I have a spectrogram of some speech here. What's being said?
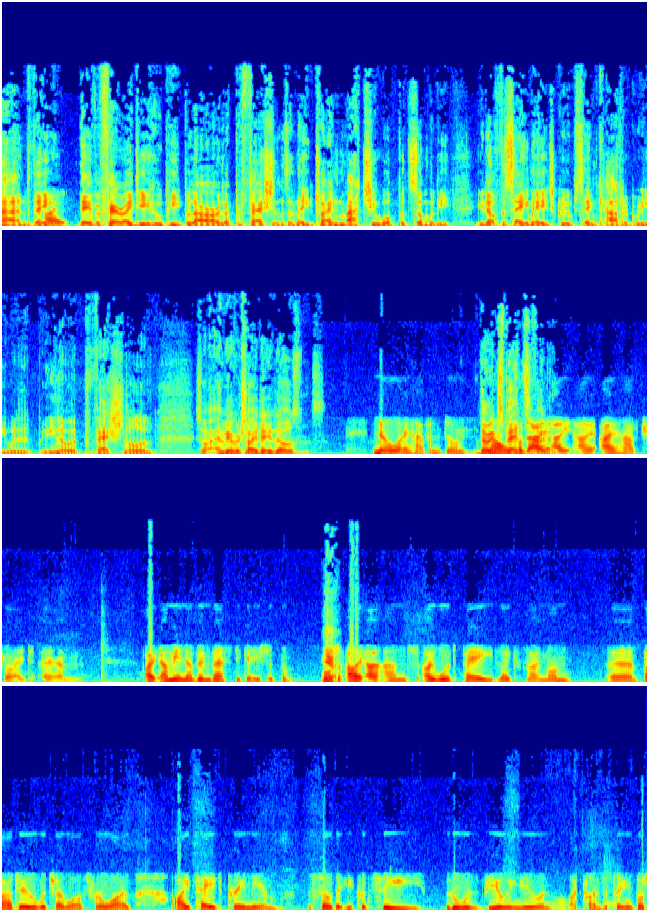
and they Right. they have a fair idea who people are, their professions, and they try and match you up with somebody you know of the same age group, same category, with a, you know a professional. And so, have you ever tried any of those? ones? No, I haven't done. They're no, expensive, but I I. I, I, I have tried. Um, I, I mean, I've investigated them, but Yeah. I, I and I would pay like if I'm on uh, Badoo, which I was for a while. I paid premium so that you could see who was viewing you and all that kind of thing. But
